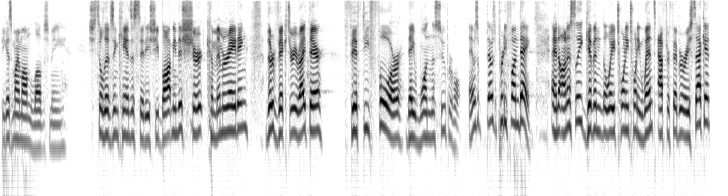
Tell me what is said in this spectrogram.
because my mom loves me, she still lives in Kansas City. She bought me this shirt commemorating their victory right there. 54, they won the Super Bowl. And it was a, that was a pretty fun day. And honestly, given the way 2020 went after February 2nd,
